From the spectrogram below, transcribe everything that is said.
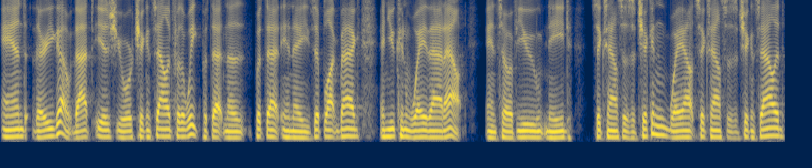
and there you go. That is your chicken salad for the week. Put that in a put that in a Ziploc bag, and you can weigh that out. And so, if you need six ounces of chicken, weigh out six ounces of chicken salad,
